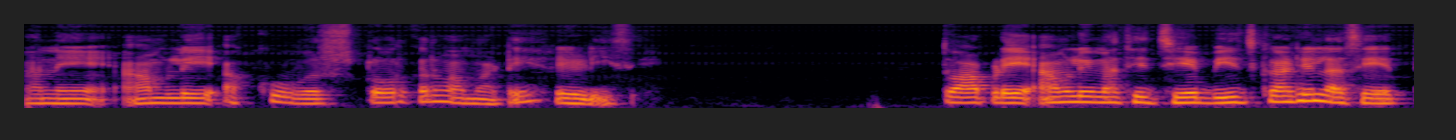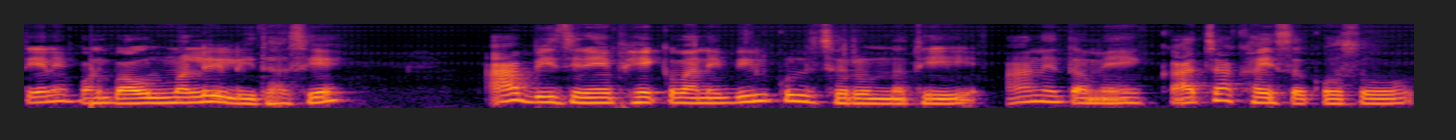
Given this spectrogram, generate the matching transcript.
અને આંબલી આખું વર્ષ સ્ટોર કરવા માટે રેડી છે. તો આપણે આંબલીમાંથી જે બીજ કાઢેલા છે તેને પણ બાઉલમાં લઈ લીધા છે. આ બીજને ફેંકવાની બિલકુલ જરૂર નથી. આને તમે કાચા ખાઈ શકો છો,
